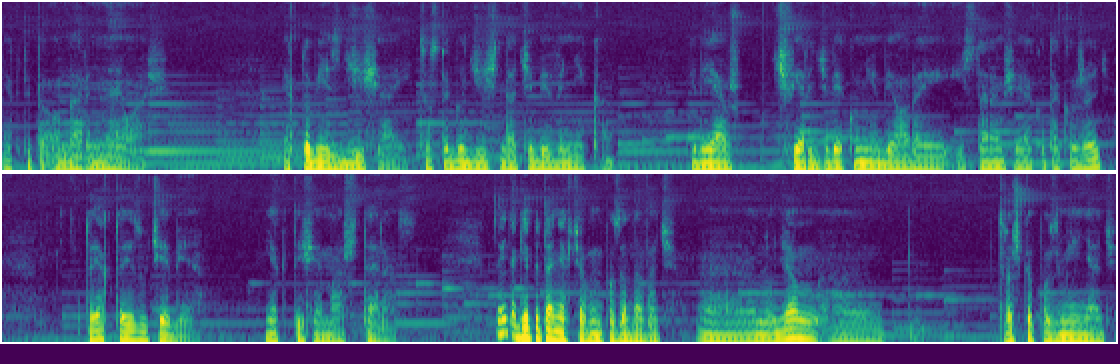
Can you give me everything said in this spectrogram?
jak ty to ogarnęłaś, jak tobie jest dzisiaj, co z tego dziś dla ciebie wynika, kiedy ja już ćwierć wieku nie biorę i, i staram się jako tako żyć, to jak to jest u ciebie, jak ty się masz teraz. No i takie pytania chciałbym pozadawać e, ludziom. E, troszkę pozmieniać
